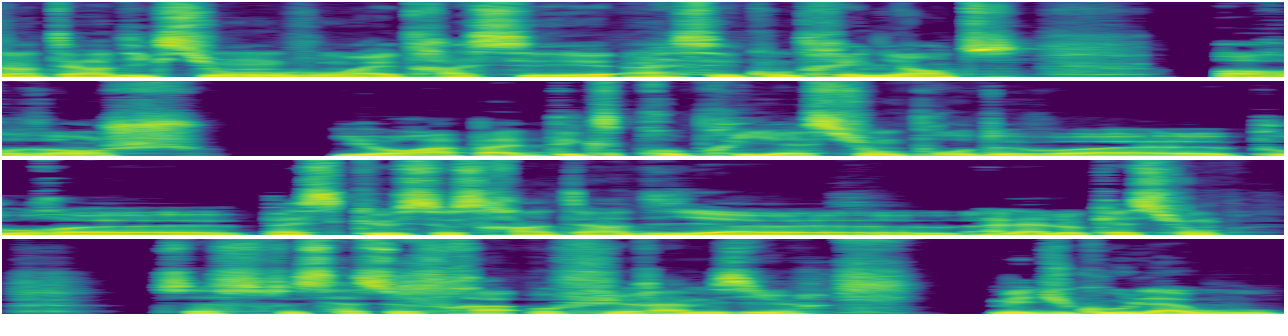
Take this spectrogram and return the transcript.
interdictions vont être assez, assez contraignantes. En revanche, il n'y aura pas d'expropriation pour parce que ce sera interdit à la location ça, se fera au fur et à mesure. Mais du coup, là où,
